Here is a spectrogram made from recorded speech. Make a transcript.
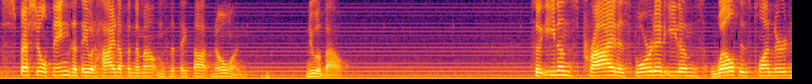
special things that they would hide up in the mountains that they thought no one knew about. So Edom's pride is thwarted, Edom's wealth is plundered,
